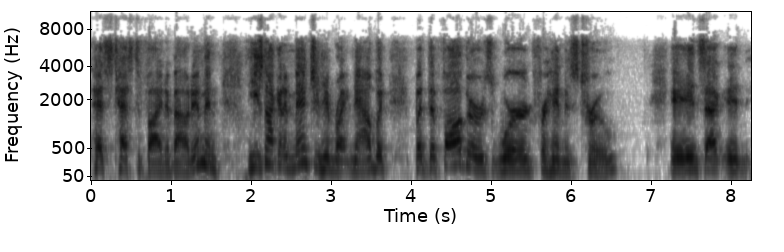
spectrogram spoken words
has testified about him and he's not going to mention him right now but but the father's word for him is true. In fact, and,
